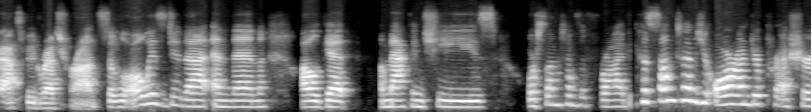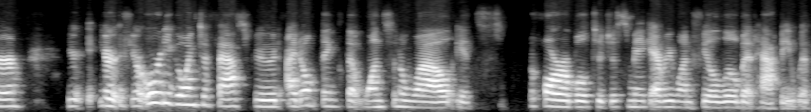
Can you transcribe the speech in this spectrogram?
fast food restaurants. So we'll always do that, and then I'll get a mac and cheese or sometimes a fry because sometimes you are under pressure. You're, you're if you're already going to fast food, I don't think that once in a while it's horrible to just make everyone feel a little bit happy with,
